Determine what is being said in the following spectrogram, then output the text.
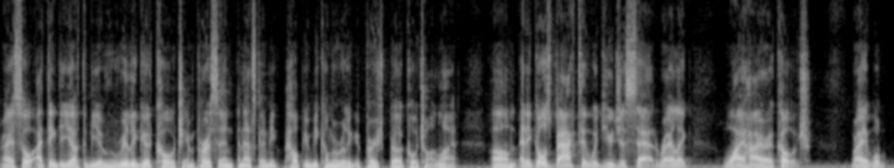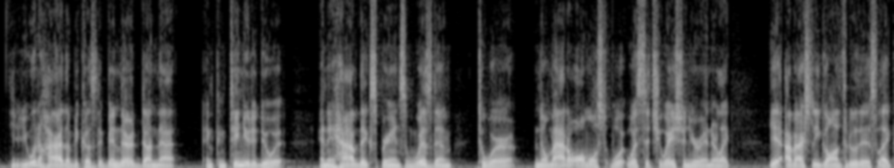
Right. So I think that you have to be a really good coach in person, and that's going to be help you become a really good per- uh, coach online. Um, and it goes back to what you just said, right? Like, why hire a coach, right? Well, you wouldn't hire them because they've been there, done that, and continue to do it, and they have the experience and wisdom to where no matter almost what, what situation you're in, they're like, yeah, I've actually gone through this like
